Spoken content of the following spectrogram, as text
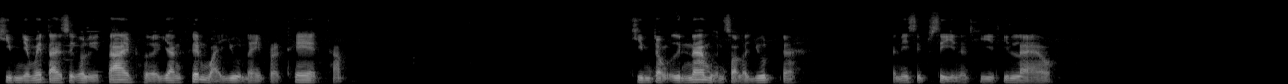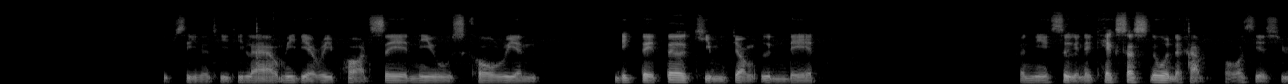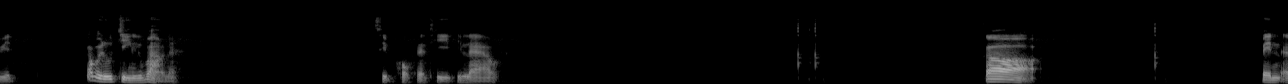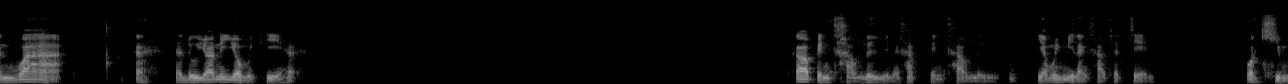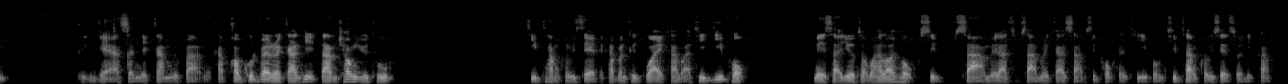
คิมยังไม่ตายสื่อเกาหลีใต้เผยยังเคลื่อนไหวอยู่ในประเทศครับ คิมจองอึนหน้าเหมือนสรยุทธ์นะ อันนี้ 14 นาทีที่แล้ว 14 นาทีที่แล้ว Media Report say News Korean Dictator Kim Jong Un dead อันนี้สื่อในเท็กซัสนู่นนะครับบอกว่าเสียชีวิต ก็ไม่รู้จริงหรือเปล่านะ 16 นาทีที่แล้ว ก็ เป็นอันว่าอะถ้าดูยอดนิยมอีกทีฮะก็เป็นข่าวลือนะครับ เป็นข่าวลือ ยังไม่มีแหล่งข่าวชัดเจน ว่าคิมถึงแก่อสัญญกรรมหรือเปล่านะครับ ขอบคุณแฟนรายการที่ตามช่อง YouTube ที่ทำคำพิเศษนะครับ บันทึกไว้ครับ อาทิตย์ 26 เมษายน 2563 เวลา 13นาฬิกา36 นาที ผมชิปทำคำพิเศษ สวัสดีครับ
